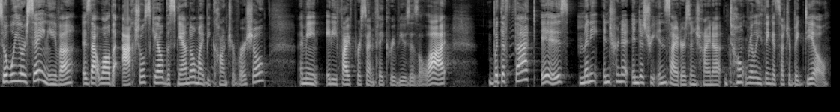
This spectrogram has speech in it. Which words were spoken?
So, what you're saying, Eva, is that while the actual scale of the scandal might be controversial, I mean, 85% fake reviews is a lot, but the fact is, many internet industry insiders in China don't really think it's such a big deal.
